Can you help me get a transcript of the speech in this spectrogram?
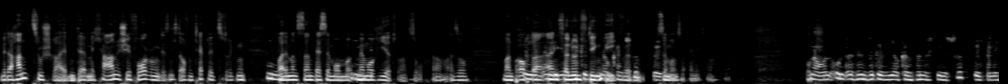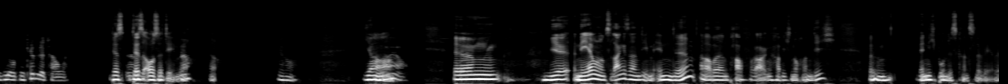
mit der Hand zu schreiben, der mechanische Vorgang, das nicht auf ein Tablet zu drücken, mhm. weil man es dann besser mem mhm. memoriert oder so. Ja? Also man braucht da einen vernünftigen Weg, würden, sind wir uns einig. Ne? Okay. Genau, und, und es entwickelt sich auch kein vernünftiges Schriftbild, wenn ich nur auf ein Tablet haue. Das, das ähm, außerdem, ja. ja. ja. Genau. Ja. ja. Ähm, wir nähern uns langsam dem Ende, aber ein paar Fragen habe ich noch an dich. Ähm, wenn ich Bundeskanzler wäre.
